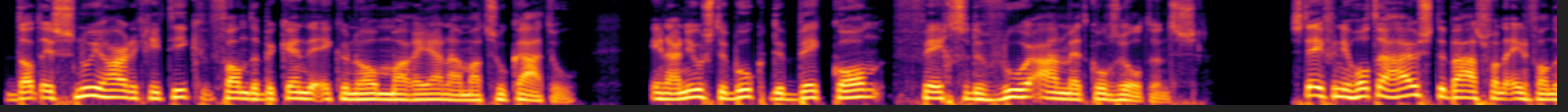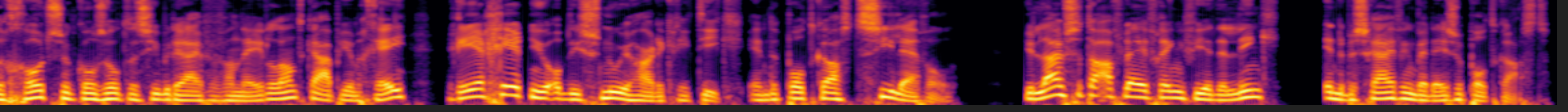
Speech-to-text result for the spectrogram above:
Dat is snoeiharde kritiek van de bekende econoom Mariana Mazzucato. In haar nieuwste boek The Big Con veegt ze de vloer aan met consultants. Stephanie Hottehuis, de baas van een van de grootste consultancybedrijven van Nederland, KPMG, reageert nu op die snoeiharde kritiek in de podcast Sea Level. Je luistert de aflevering via de link in de beschrijving bij deze podcast.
